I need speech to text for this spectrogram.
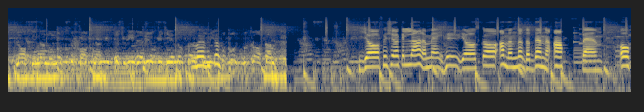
ett glas innan hon också vaknar. Jag stirrar ut igenom fönstret mitt på folk på gatan. Jag försöker lära mig hur jag ska använda denna appen och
